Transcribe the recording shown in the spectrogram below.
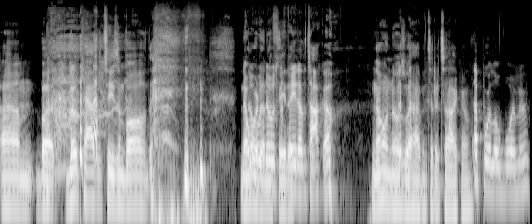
Um, but no casualties involved. no, No one knows the fate. Of, the taco. no one knows what happened to the taco. That poor little boy, man.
